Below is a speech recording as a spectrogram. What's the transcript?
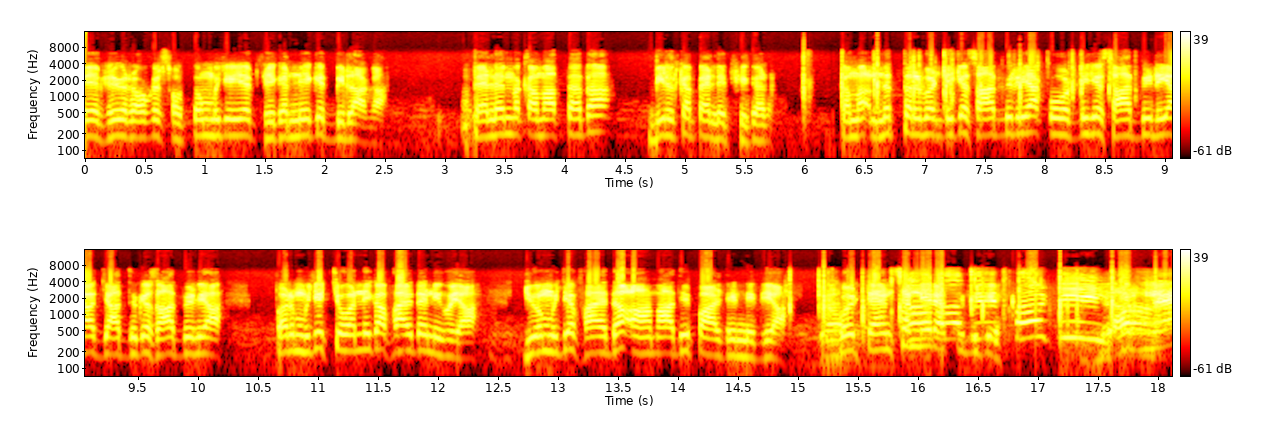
बेफिक्र होकर सोता हूँ मुझे ये फ़िक्र नहीं कि बिल आगा। पहले मैं कमाता था बिल का पहले फ़िक्र। कमा तलवंडी के साथ भी लिया कोटली के साथ भी लिया जादू के साथ भी लिया पर मुझे चौनी का फ़ायदा नहीं हुआ जो मुझे फ़ायदा आम आदमी पार्टी ने दिया। कोई टेंशन नहीं रहती मुझे। और मैं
